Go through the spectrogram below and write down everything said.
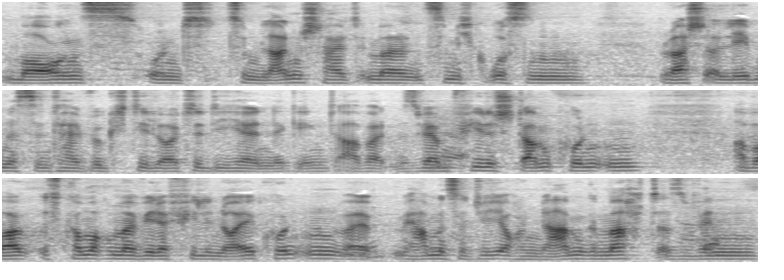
morgens und zum Lunch halt immer einen ziemlich großen Rush erleben, das sind halt wirklich die Leute, die hier in der Gegend arbeiten. Also wir haben viele Stammkunden, aber es kommen auch immer wieder viele neue Kunden, weil wir haben uns natürlich auch einen Namen gemacht. Also wenn,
